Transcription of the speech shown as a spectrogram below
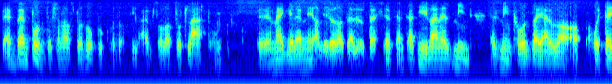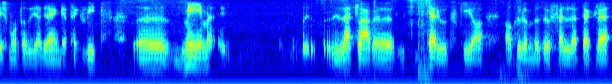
ebben pontosan azt az okokozati láncolatot látom megjelenni, amiről az előbb beszéltem. Tehát nyilván ez mind, ez mind hozzájárul, a, a, ahogy te is mondtad, ugye, hogy rengeteg vicc, mém, lett került ki a, a különböző felületekre,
